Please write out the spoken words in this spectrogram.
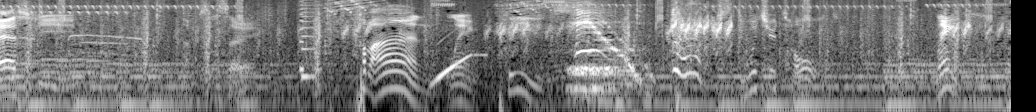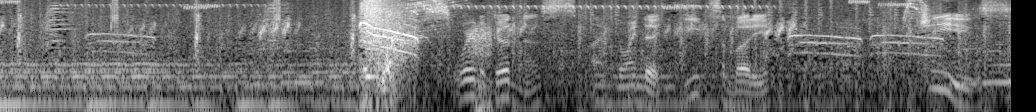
Basky. I'm so sorry. Come on, Link, please. Do what you're told. Link! Swear to goodness, I'm going to eat somebody. Jeez.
